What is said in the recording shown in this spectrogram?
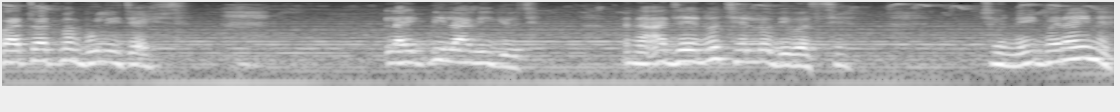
વાત વાતમાં ભૂલી જઈશ. લાઇટ બિલ આવી ગયું છે. અને આજે એનો છેલ્લો દિવસ છે. જો નહીં ભરાય ને,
